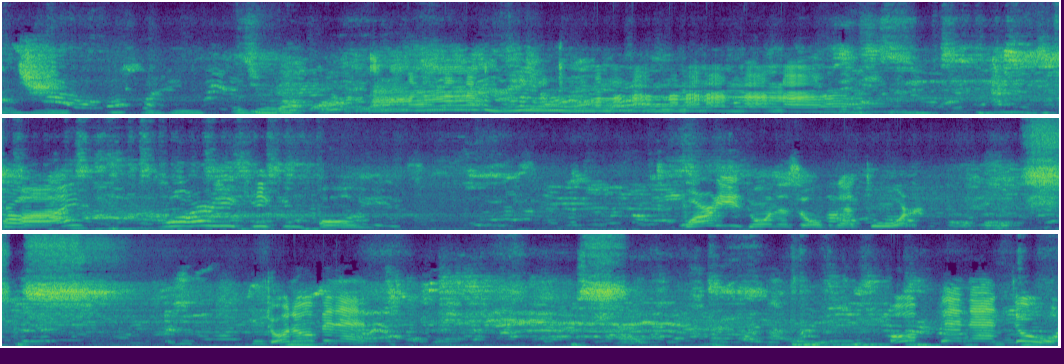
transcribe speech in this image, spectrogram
Ouch. Fry, Why are you doing this? Open that door. Don't open it. Open that door.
